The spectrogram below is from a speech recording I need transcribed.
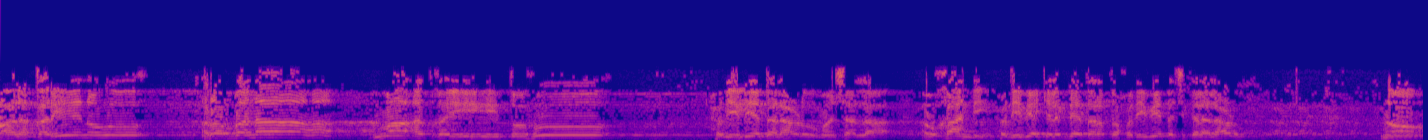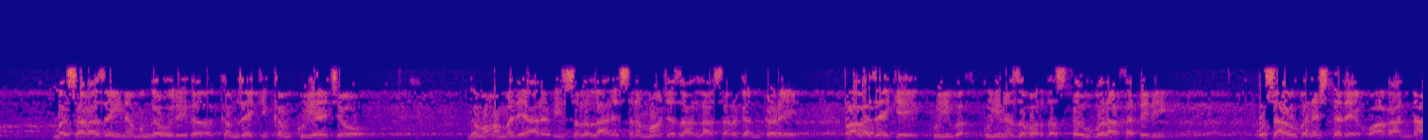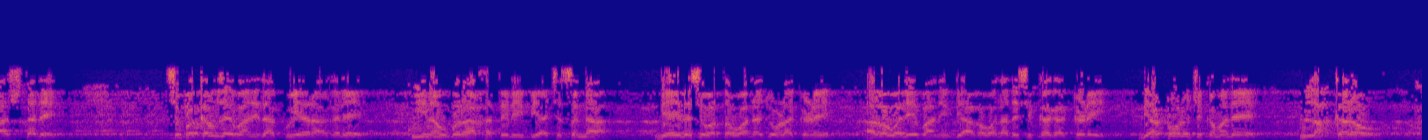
قال قرينه ربنا ما اتغيته حدیبیه ته لاړو ماشاء الله او خان دی حدیبیه کې لګ دې طرف ته حدیبیه ته چکل لاړو نو مسره زینا مونږ ولې دا کم ځای کې کم کوی چو د محمد عربي صلی الله علیه وسلم معجزه الله سرګن کړي پاغه ځای کې کوی کوی نه زبردست وبره ختلی وساو بنشته ده خو هغه انداز شته ده چې په کم ځای باندې دا کوی راغله کوی نه وبره خطلې بیا چې څنګه بیا د څه ورته ولا جوړه کړي هغه ولې باندې بیا هغه ولا د شکګه کړي بیا ټول چې کوم ده لخرو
